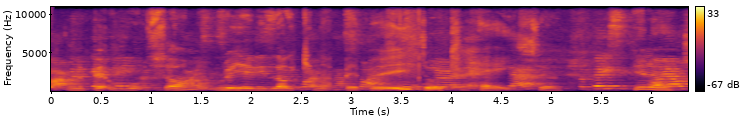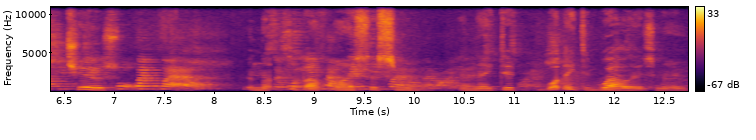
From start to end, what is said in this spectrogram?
and a bit of water, so I'm not really liking that bit, but it's okay. So you know, cheers. And that's about my system. And they did what they did well is you know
